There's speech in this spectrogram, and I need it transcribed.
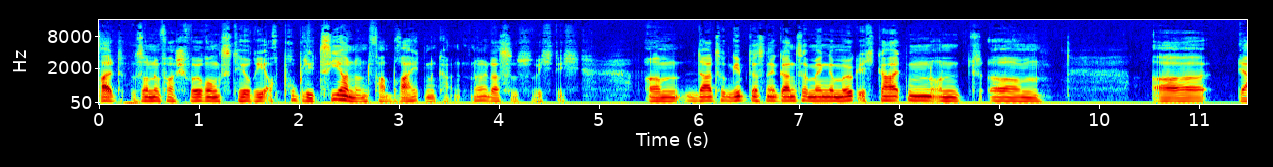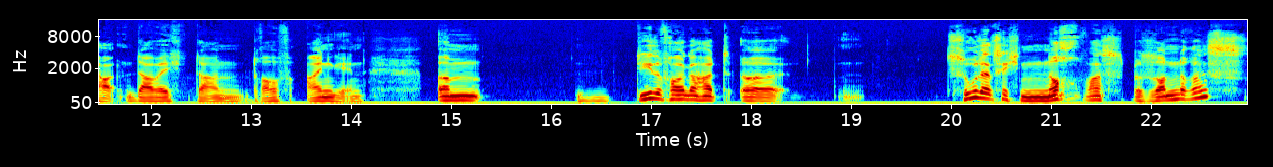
halt so eine Verschwörungstheorie auch publizieren und verbreiten kann. Ne? Das ist wichtig. Ähm, dazu gibt es eine ganze Menge Möglichkeiten und ähm, äh, ja, da werde ich dann drauf eingehen. Ähm, diese Folge hat äh, zusätzlich noch was Besonderes.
